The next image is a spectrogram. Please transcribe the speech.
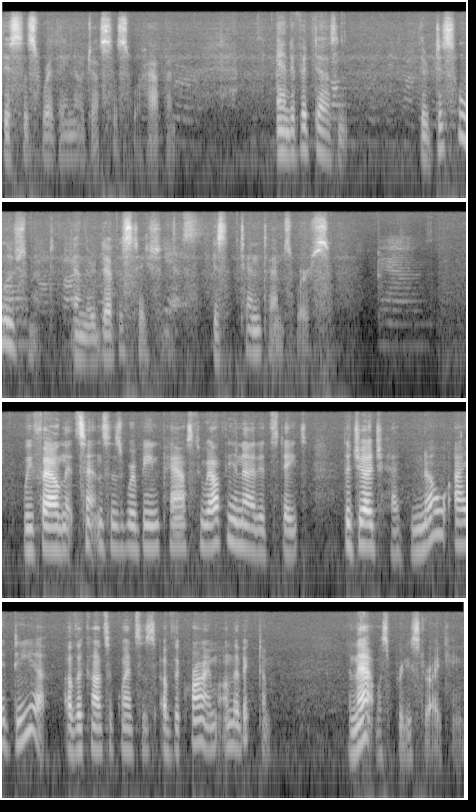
this is where they know justice will happen. And if it doesn't, their disillusionment and their devastation is 10 times worse. We found that sentences were being passed throughout the United States. The judge had no idea of the consequences of the crime on the victim. And that was pretty striking.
